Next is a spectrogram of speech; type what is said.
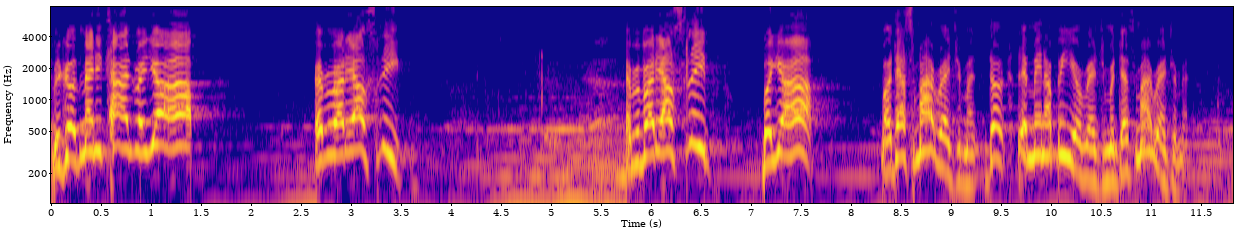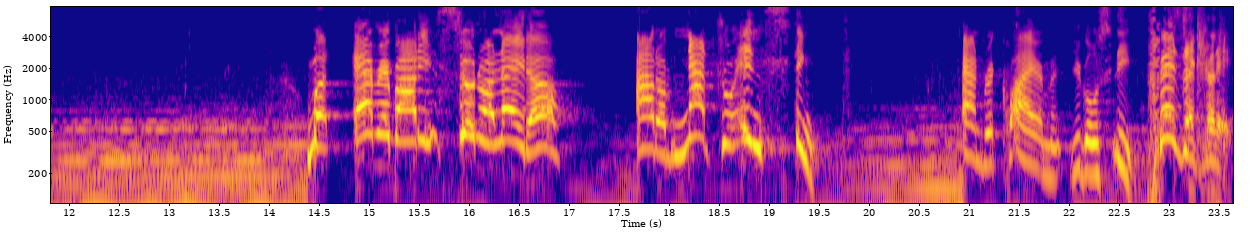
Because many times when you're up, everybody else sleep. Everybody else sleep, but you're up. But that's my regiment. That may not be your regiment. That's my regiment. But everybody, sooner or later, out of natural instinct and requirement, you're going to sleep physically.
